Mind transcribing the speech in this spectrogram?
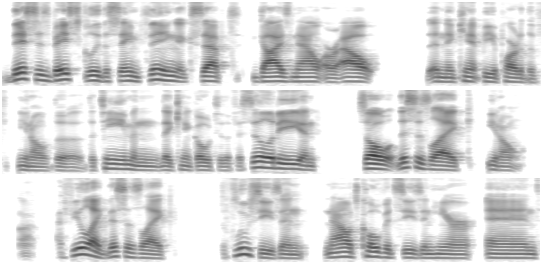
This is basically the same thing except guys now are out and they can't be a part of the you know the the team and they can't go to the facility. And so this is like you know i feel like this is like the flu season. Now it's COVID season here, and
